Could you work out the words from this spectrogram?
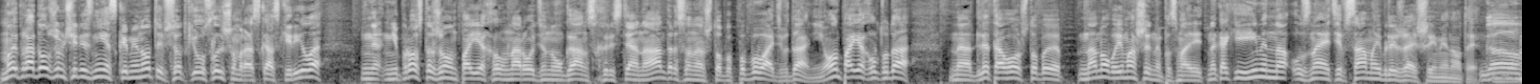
Мы продолжим через несколько минут и все-таки услышим рассказ Кирилла. Не просто же он поехал на родину Ганс Христиана Андерсона, чтобы побывать в Дании. Он поехал туда для того, чтобы на новые машины посмотреть. На какие именно, узнаете в самые ближайшие минуты. Go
